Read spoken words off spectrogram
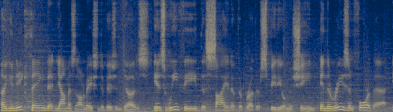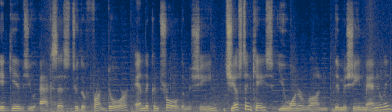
A unique thing that Yamazen Automation Division does is we feed the side of the Brothers Speedio machine. And the reason for that, it gives you access to the front door and the control of the machine. Just in case you want to run the machine manually,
